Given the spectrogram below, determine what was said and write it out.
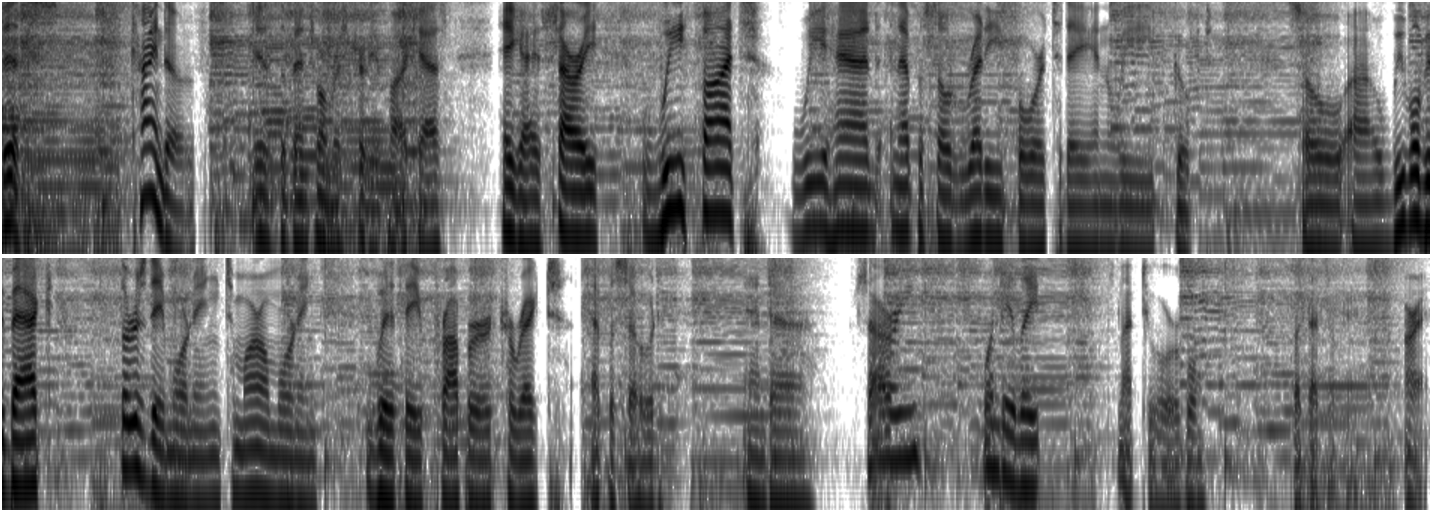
This kind of is the Benchwarmers Trivia Podcast. Hey guys, sorry. We thought we had an episode ready for today and we goofed. So uh, we will be back Thursday morning, tomorrow morning, with a proper, correct episode. And uh, sorry, one day late. It's not too horrible, but that's okay. All right.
